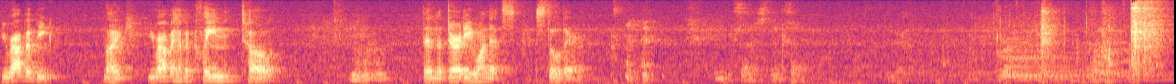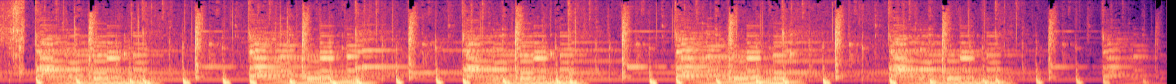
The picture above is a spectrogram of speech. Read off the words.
You rather be like you rather have a clean toe Hmm. than a dirty one that's still there. Yes, I just think so. Yeah.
